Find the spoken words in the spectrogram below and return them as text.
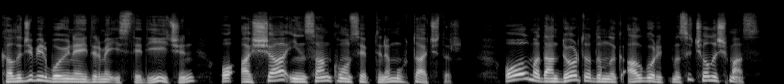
Kalıcı bir boyun eğdirme istediği için o aşağı insan konseptine muhtaçtır. O olmadan dört adımlık algoritması çalışmaz.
